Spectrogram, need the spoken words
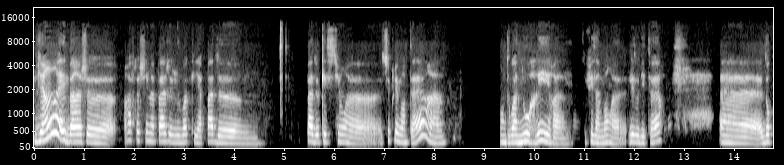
Bien, et eh ben je rafraîchis ma page et je vois qu'il n'y a pas de, pas de questions euh, supplémentaires. On doit nourrir suffisamment euh, les auditeurs. Euh, donc,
